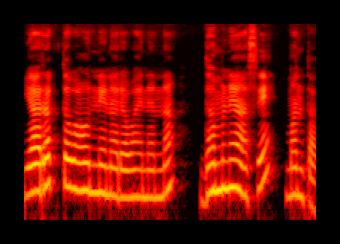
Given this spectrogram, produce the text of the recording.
या रक्त वाहून नेणाऱ्या वाहिन्यांना धमन्या असे म्हणतात.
